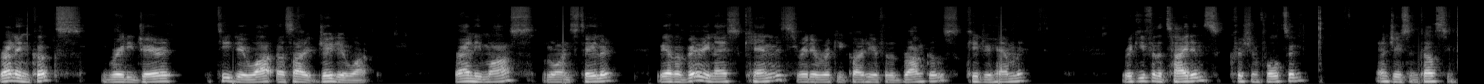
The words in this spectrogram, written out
Brandin Cooks, Grady Jarrett, TJ Watt, oh sorry, JJ Watt, Randy Moss, Lawrence Taylor, we have a very nice canvas rated rookie card here for the Broncos, KJ Hamler. Rookie for the Titans, Kristian Fulton, and Jason Kelce.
